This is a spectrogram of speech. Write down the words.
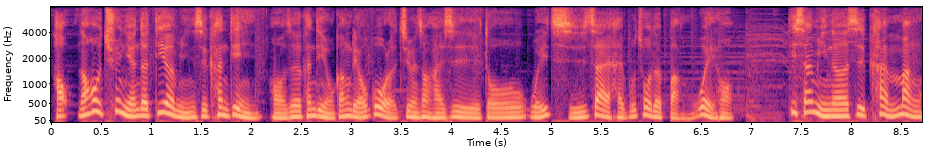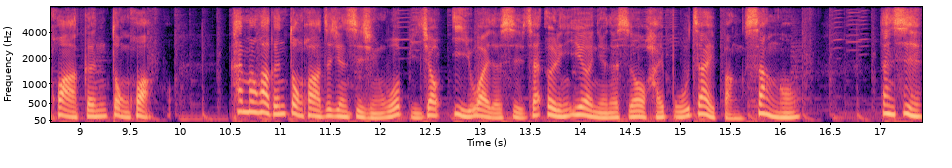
好，然后去年的第二名是看电影哦。这个看电影我刚聊过了，基本上还是都维持在还不错的榜位哈。第三名呢是看漫画跟动画。看漫画跟动画这件事情，我比较意外的是，在二零一二年的时候还不在榜上哦。但是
